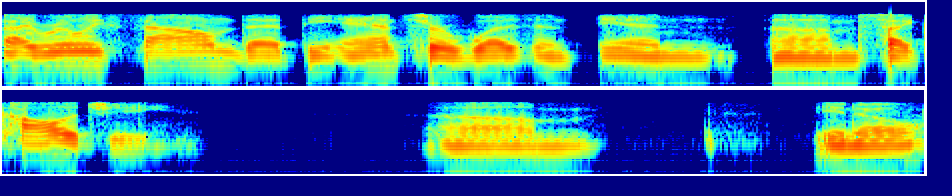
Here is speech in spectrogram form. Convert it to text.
i really found that the answer wasn't in um psychology. Um you know,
